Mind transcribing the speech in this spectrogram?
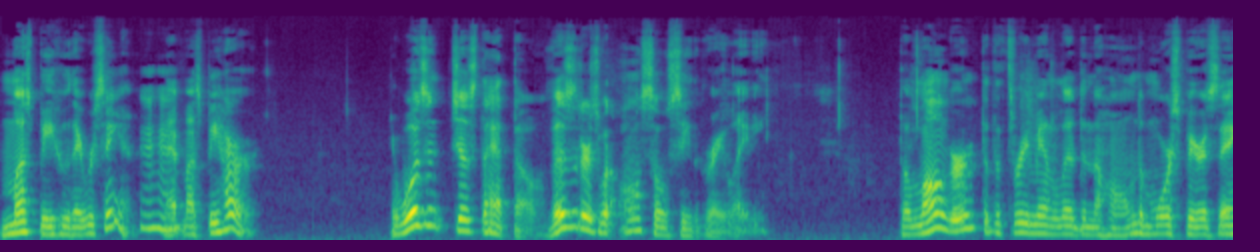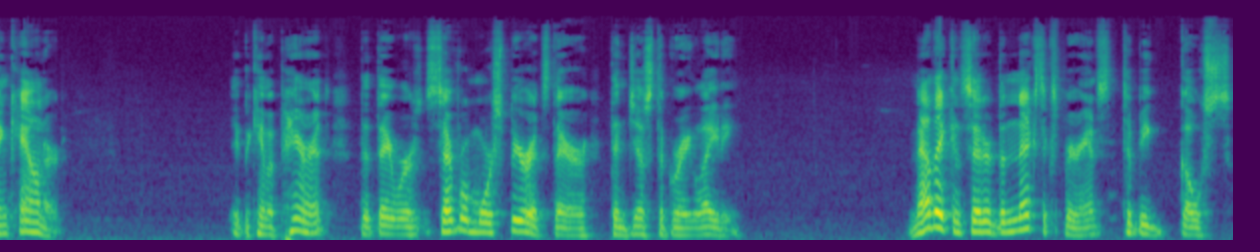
must be who they were seeing. Mm-hmm. That must be her. It wasn't just that, though. Visitors would also see the Gray Lady. The longer that the three men lived in the home, the more spirits they encountered. It became apparent that there were several more spirits there than just the Gray Lady. Now they considered the next experience to be ghosts,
